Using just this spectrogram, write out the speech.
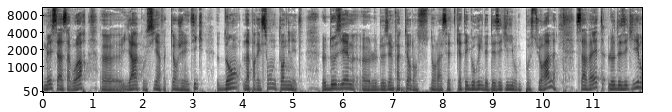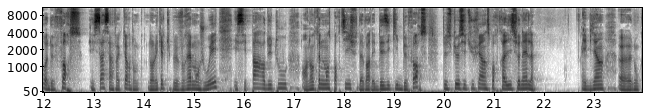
mais c'est à savoir, euh, il y a aussi un facteur génétique dans l'apparition de tendinite. Le deuxième, le deuxième facteur dans, cette catégorie des déséquilibres postural, ça va être le déséquilibre de force. Et ça, c'est un facteur dans lequel tu peux vraiment jouer. Et c'est pas rare du tout en entraînement sportif d'avoir des déséquilibres de force, puisque si tu fais un sport traditionnel, eh bien, euh, donc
